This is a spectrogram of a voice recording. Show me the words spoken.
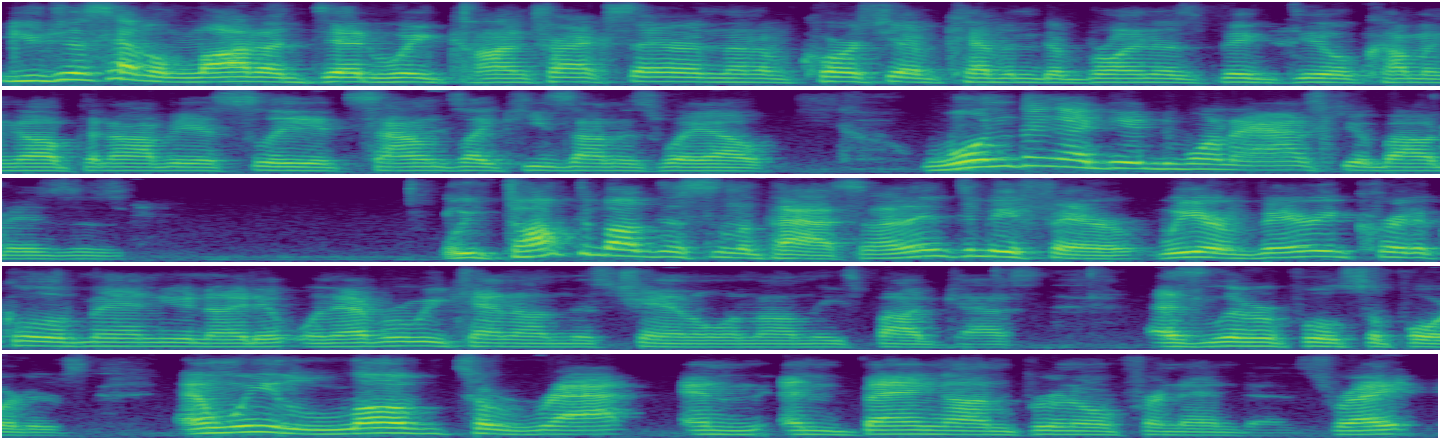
you just have a lot of dead weight contracts there. And then of course you have Kevin De Bruyne's big deal coming up. And obviously it sounds like he's on his way out. One thing I did want to ask you about is is we've talked about this in the past and I think to be fair, we are very critical of Man United whenever we can on this channel and on these podcasts as Liverpool supporters. And we love to rat and, and bang on Bruno Fernandes, right?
